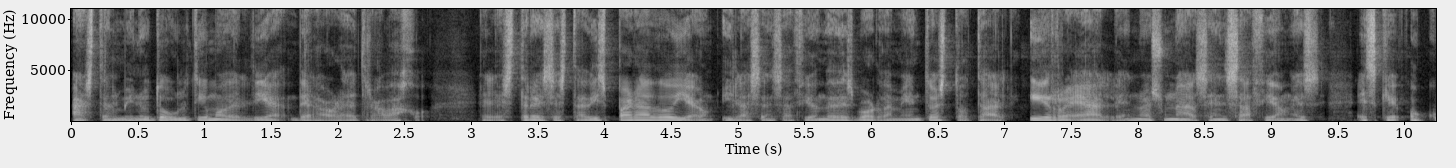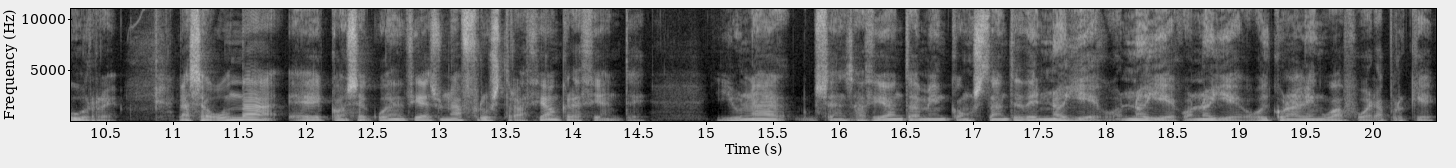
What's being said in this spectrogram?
hasta el minuto último del día de la hora de trabajo. El estrés está disparado y, la sensación de desbordamiento es total y real, ¿eh? no es una sensación, es, es que ocurre. La segunda eh, consecuencia es una frustración creciente y una sensación también constante de no llego, no llego, no llego, voy con la lengua afuera, porque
